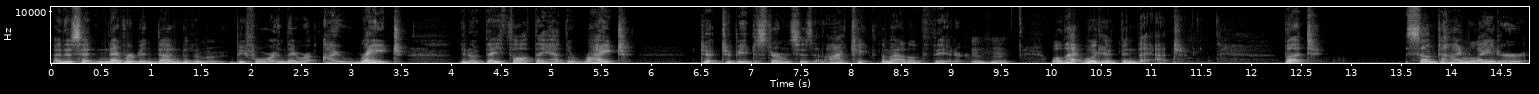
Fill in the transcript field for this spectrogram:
And this had never been done to them before, and they were irate. You know, they thought they had the right to, to be disturbances, and I kicked them out of the theater. Mm-hmm. Well, that would have been that. But sometime later,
